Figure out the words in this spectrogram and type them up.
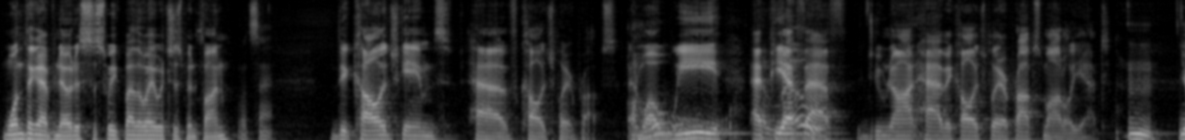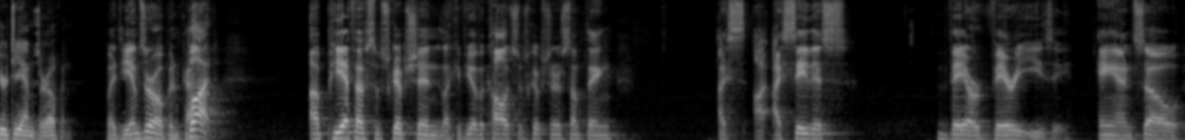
One thing I've noticed this week by the way, which has been fun, What's that? the college games have college player props. And while we at PFF do not have a college player props model yet, Your DMs are open. my DMs are open, but a PFF subscription, like if you have a college subscription or something, I, I- say this, they are very easy. And so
